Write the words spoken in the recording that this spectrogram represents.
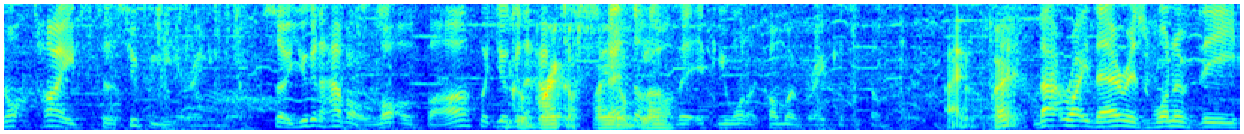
not tied to the super meter anymore. So you're going to have a lot of bar, but you're going to have to spend a lot of it if you want a combo breaker to come through. Wait, what? That right there is one of the...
